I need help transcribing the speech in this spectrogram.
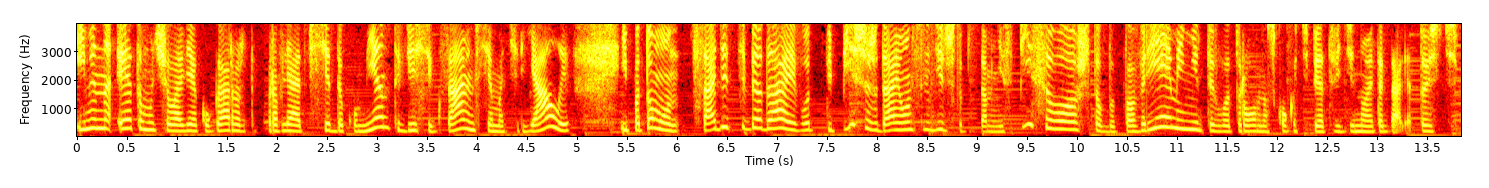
Именно этому человеку Гарвард отправляет все документы, весь экзамен, все материалы, и потом он садит тебя, да, и вот ты пишешь, да, и он следит, чтобы ты там не списывал, чтобы по времени ты вот ровно сколько тебе отведено и так далее. То есть,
